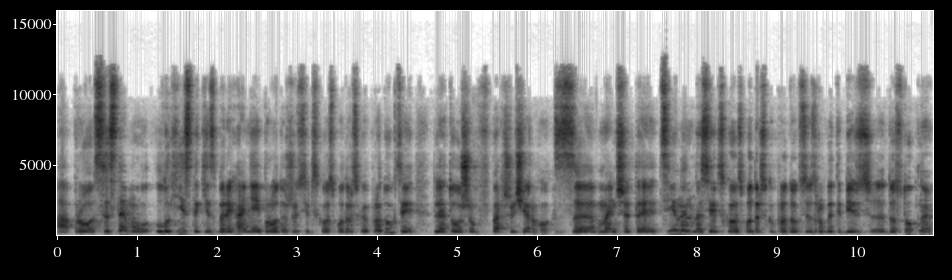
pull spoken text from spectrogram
а про систему логістики, зберігання і продажу сільськогосподарської продукції для того, щоб в першу чергу зменшити ціни на сільськогосподарську продукцію, зробити більш доступною,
